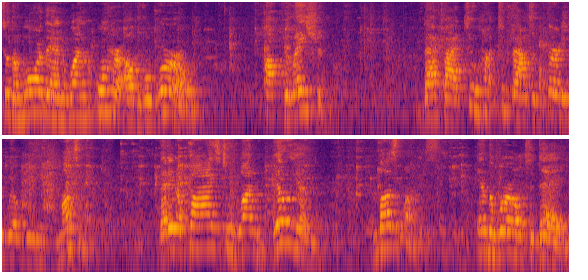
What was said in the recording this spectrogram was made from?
to the more than one quarter of the world population that by 2030 will be Muslim, that it applies to 1 billion Muslims in the world today,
